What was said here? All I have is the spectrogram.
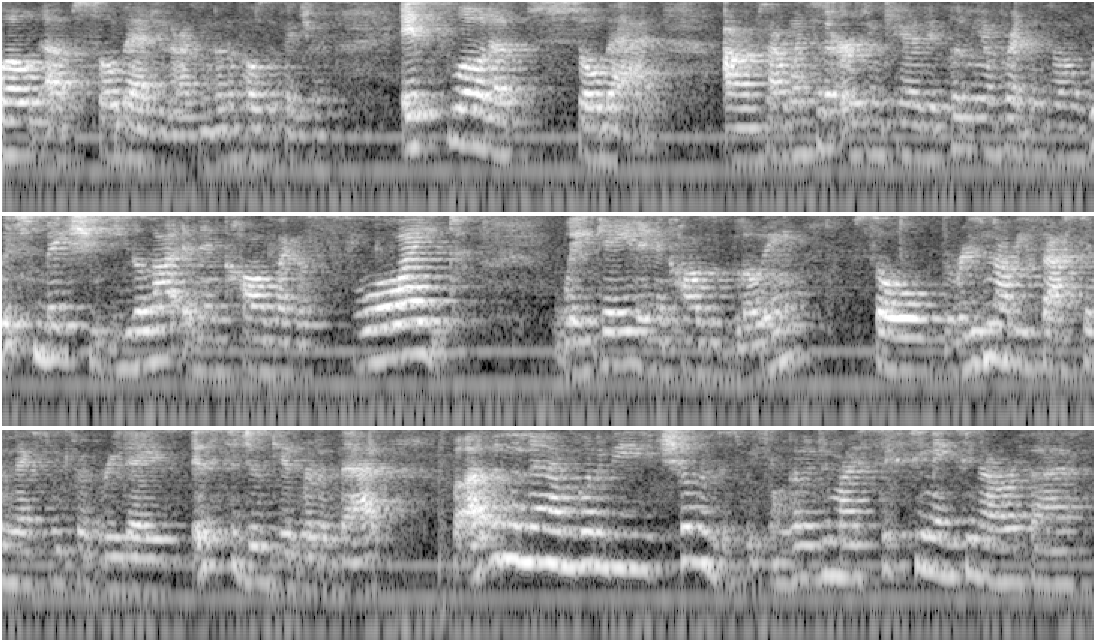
swelled up so bad, you guys. I'm gonna post a picture. It swelled up so bad. Um, so I went to the urgent care. They put me on prednisone, which makes you eat a lot and then cause like a slight weight gain and it causes bloating. So the reason I'll be fasting next week for three days is to just get rid of that. But other than that, I'm to be chilling this week. I'm to do my 16, 18 hour fast.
